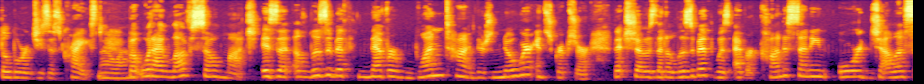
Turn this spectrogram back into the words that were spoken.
the Lord Jesus Christ. Oh, wow. But what I love so much is that Elizabeth never one time, there's nowhere in scripture that shows that Elizabeth was ever condescending or jealous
